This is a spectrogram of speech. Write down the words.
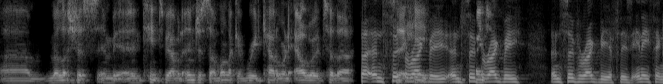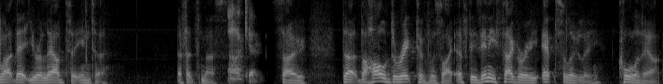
um, malicious and, and intent to be able to injure someone, like a red card or an elbow to the But in to the Super head, Rugby, in Super Rugby, in Super Rugby, if there's anything like that, you're allowed to enter. if it's missed. Ah, okay. So the, the whole directive was like, if there's any thuggery, absolutely, call it out.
